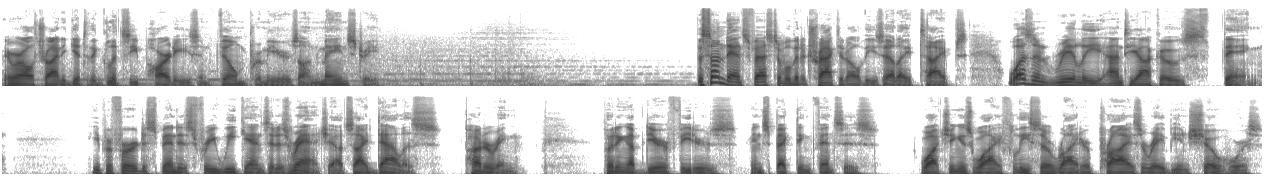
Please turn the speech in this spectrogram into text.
They were all trying to get to the glitzy parties and film premieres on Main Street. The Sundance Festival that attracted all these LA types wasn't really Antioco's thing. He preferred to spend his free weekends at his ranch outside Dallas, puttering, putting up deer feeders, inspecting fences, watching his wife, Lisa ride her prize Arabian show horse.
